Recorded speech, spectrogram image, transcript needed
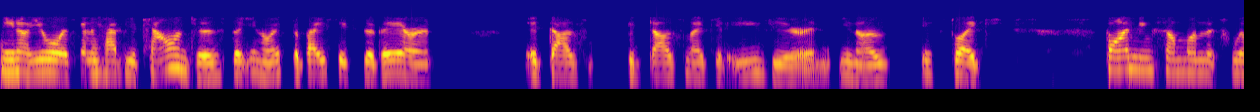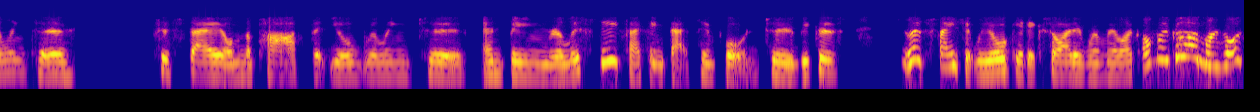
you know, you're always going to have your challenges, but you know, if the basics are there, and it does, it does make it easier. And you know, it's like finding someone that's willing to to stay on the path that you're willing to and being realistic. I think that's important too because let's face it, we all get excited when we're like, oh my God, my horse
